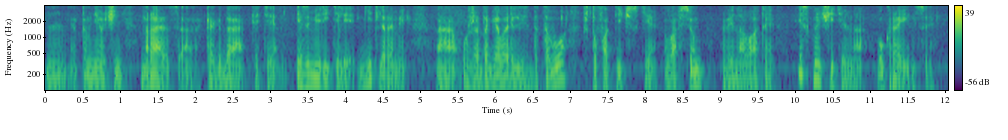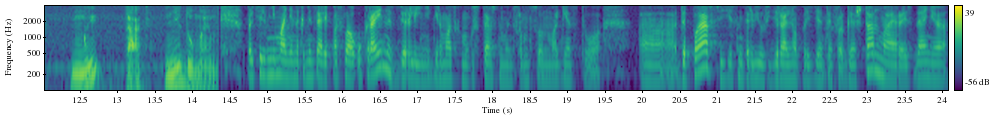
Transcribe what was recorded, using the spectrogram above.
это мне очень нравится, когда эти измерители Гитлерами а, уже договорились до того, что фактически во всем виноваты исключительно украинцы. Мы так не думаем. Обратили внимание на комментарий посла Украины в Берлине германскому государственному информационному агентству а, ДПА в связи с интервью федерального президента ФРГ Штанмайера изданию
